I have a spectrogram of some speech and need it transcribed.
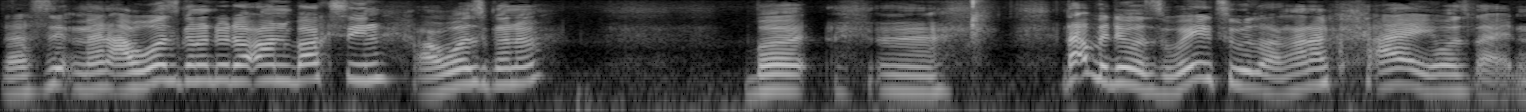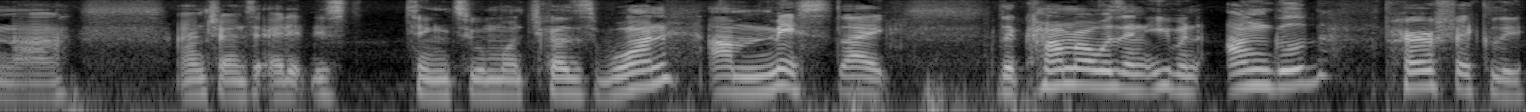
that's it man. I was gonna do the unboxing I was gonna but um, that video was way too long and I, I was like nah I'm trying to edit this thing too much because one I missed like the camera wasn't even angled perfectly.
